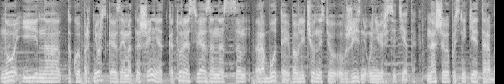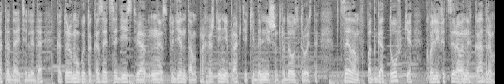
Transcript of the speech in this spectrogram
но и на такое партнерское взаимоотношение, которое связано с работой, вовлеченностью в жизнь университета. Наши выпускники – это работодатели, да, которые могут оказать содействие студентам в прохождении практики и дальнейшем трудоустройстве. В целом, в подготовке квалифицированных кадров,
